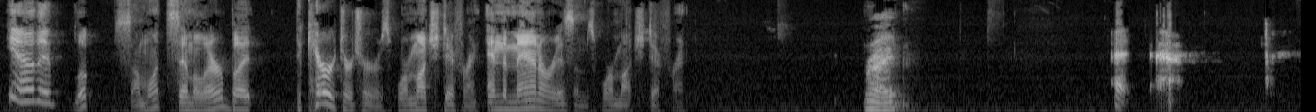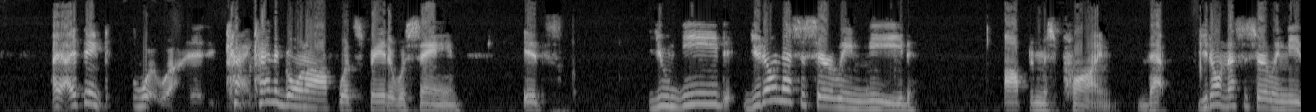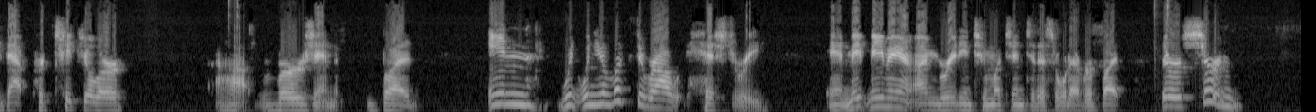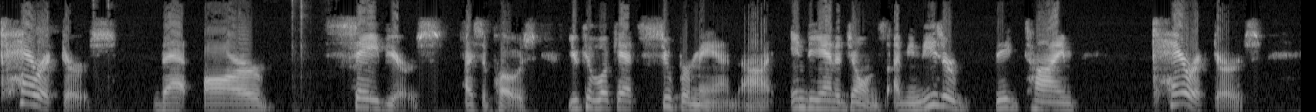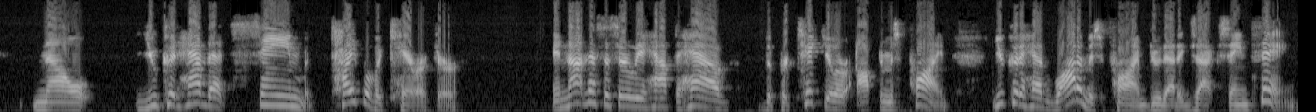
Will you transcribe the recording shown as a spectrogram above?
Yeah, they look somewhat similar, but the caricatures were much different, and the mannerisms were much different. Right. I, I think what, kind of going off what Spada was saying, it's you need you don't necessarily need Optimus Prime. That you don't necessarily need that particular uh, version, but in when, when you look throughout history, and maybe, maybe I'm reading too much into this or whatever, but there are certain characters that are saviors, I suppose. You can look at Superman, uh, Indiana Jones. I mean, these are big time characters. Now, you could have that same type of a character and not necessarily have to have the particular Optimus Prime. You could have had Rodimus Prime do that exact same thing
